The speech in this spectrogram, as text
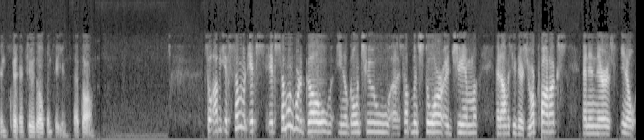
Infitnitude is open to you. That's all. So, I mean, if someone if if someone were to go, you know, go into a supplement store, a gym, and obviously there's your products, and then there's you know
